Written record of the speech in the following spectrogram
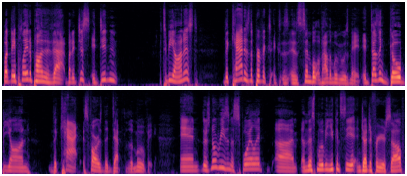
But they played upon that, but it just it didn't. To be honest, the cat is the perfect symbol of how the movie was made. It doesn't go beyond the cat as far as the depth of the movie and there's no reason to spoil it um, in this movie. You can see it and judge it for yourself.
